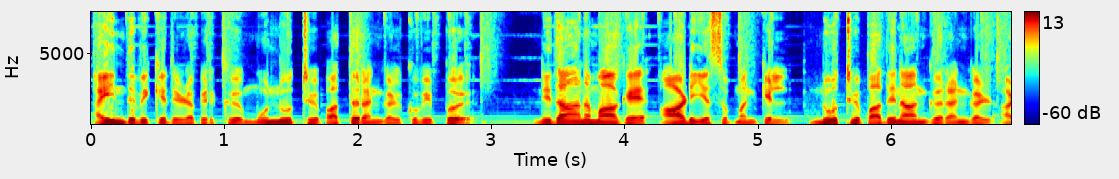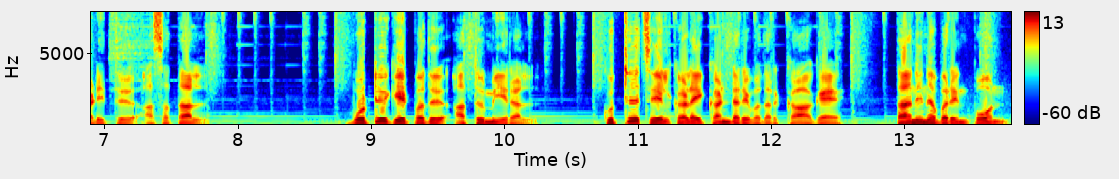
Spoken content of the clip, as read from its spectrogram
ஐந்து விக்கெட் இழப்பிற்கு முன்னூற்று பத்து ரன்கள் குவிப்பு. நிதானமாக ஆடிய சுப்மன் கில் நூற்று பதினான்கு ரன்கள் அடித்து அசத்தல். ஒட்டு கேட்பது அத்துமீறல். குற்றச் செயல்களை கண்டறிவதற்காக தனிநபரின் போன்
